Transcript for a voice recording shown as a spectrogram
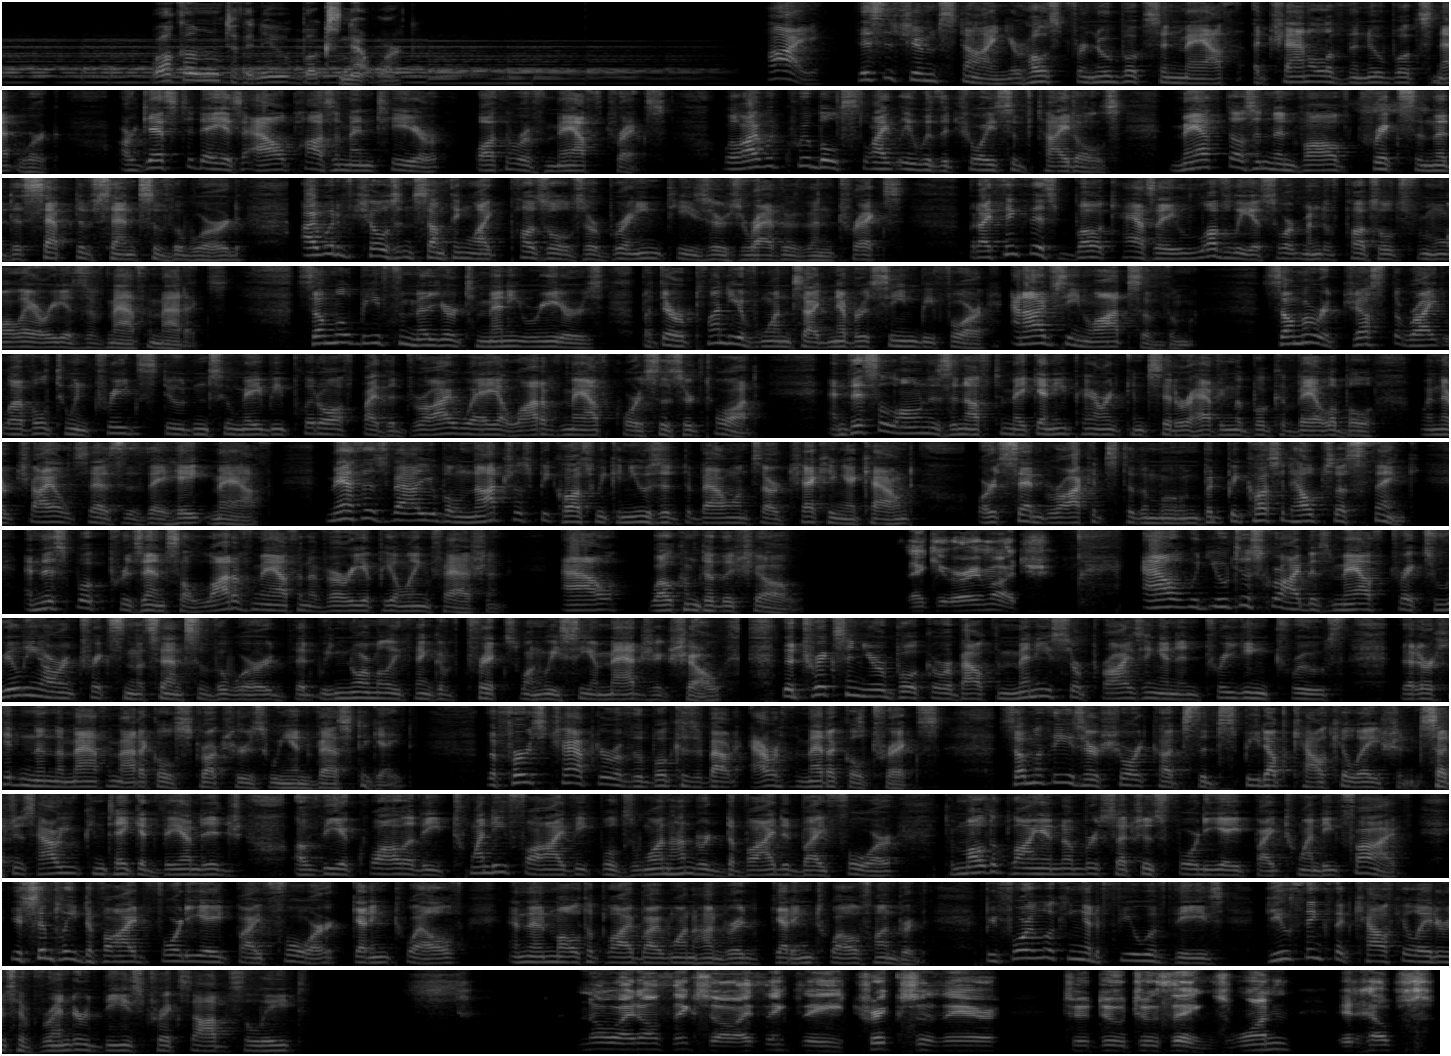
Welcome to the New Books Network. Hi, this is Jim Stein, your host for New Books in Math, a channel of the New Books Network. Our guest today is Al Posamentier, author of Math Tricks. Well, I would quibble slightly with the choice of titles. Math doesn't involve tricks in the deceptive sense of the word. I would have chosen something like puzzles or brain teasers rather than tricks. But I think this book has a lovely assortment of puzzles from all areas of mathematics. Some will be familiar to many readers, but there are plenty of ones I'd never seen before, and I've seen lots of them. Some are at just the right level to intrigue students who may be put off by the dry way a lot of math courses are taught. And this alone is enough to make any parent consider having the book available when their child says that they hate math. Math is valuable not just because we can use it to balance our checking account or send rockets to the moon, but because it helps us think. And this book presents a lot of math in a very appealing fashion. Al, welcome to the show. Thank you very much. Al, would you describe as math tricks really aren't tricks in the sense of the word that we normally think of tricks when we see a magic show. The tricks in your book are about the many surprising and intriguing truths that are hidden in the mathematical structures we investigate. The first chapter of the book is about arithmetical tricks, some of these are shortcuts that speed up calculation, such as how you can take advantage of the equality 25 equals 100 divided by 4 to multiply a number such as 48 by 25. You simply divide 48 by 4, getting 12, and then multiply by 100, getting 1200. Before looking at a few of these, do you think that calculators have rendered these tricks obsolete? No, I don't think so. I think the tricks are there to do two things. One, it helps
